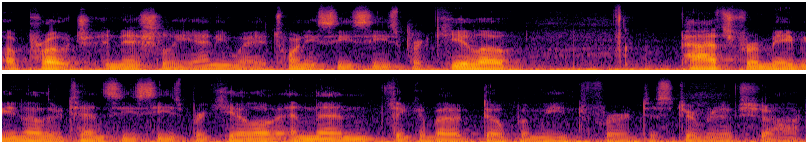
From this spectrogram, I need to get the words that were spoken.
approach initially anyway, 20 cc's per kilo, patch for maybe another 10 cc's per kilo, and then think about dopamine for distributive shock.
